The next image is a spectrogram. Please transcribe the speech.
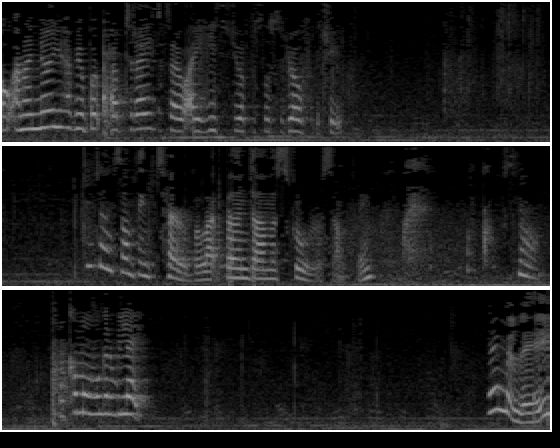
Oh, and I know you have your book club today, so I heated you up a sausage roll for the tube. You done something terrible, like burn down the school or something? Of course not. Oh, come on, we're going to be late. Emily?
